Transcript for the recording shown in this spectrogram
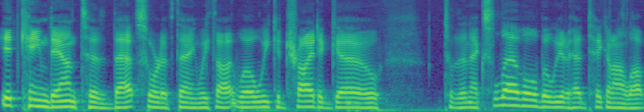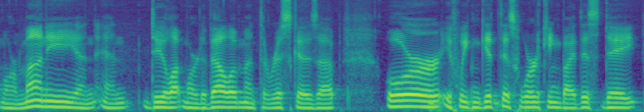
it came down to that sort of thing. We thought, well, we could try to go to the next level, but we would have had taken on a lot more money and, and do a lot more development. The risk goes up. Or if we can get this working by this date,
